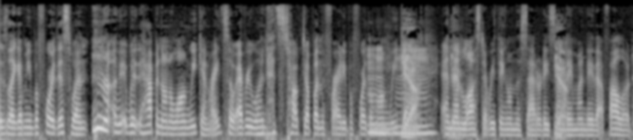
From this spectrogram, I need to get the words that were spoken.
is like, I mean, before this one, it happened on a long weekend, right? So everyone had stocked up on the Friday before the long weekend Yeah. and then lost everything on the Saturday, Yeah. Sunday, Monday that followed.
